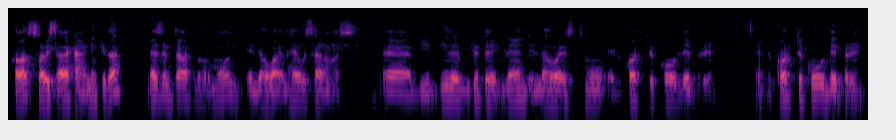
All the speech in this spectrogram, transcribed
خلاص هو بيسألك عن ال link ده. لازم تعرف الهرمون اللي هو ال hypothalamus آه بيدي لل pituitary gland اللي هو اسمه ال corticoliberin ال corticoliberin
